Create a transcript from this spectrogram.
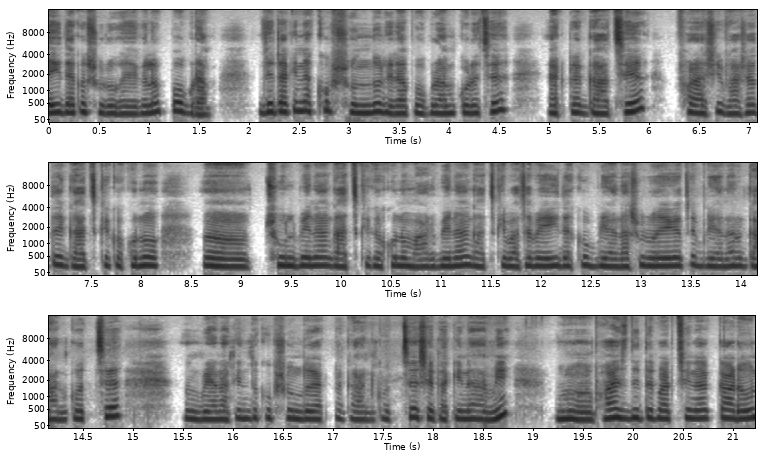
এই দেখো শুরু হয়ে গেল প্রোগ্রাম যেটা কিনা খুব সুন্দর এরা প্রোগ্রাম করেছে। একটা গাছের ফরাসি ভাষাতে গাছকে কখনো ছুলবে না, গাছকে কখনো মারবে না, গাছকে বাঁচাবে। এই দেখো, ব্রিয়ানা শুরু হয়ে গেছে, ব্রিয়ানার গান করছে। ব্রিয়ানা কিন্তু খুব সুন্দর একটা গান করছে, সেটা কিনা আমি ভয়েস দিতে পারছি না। কারণ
